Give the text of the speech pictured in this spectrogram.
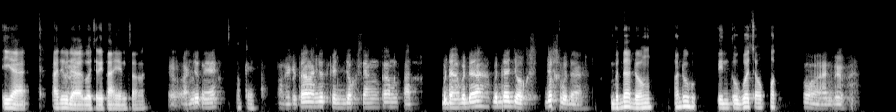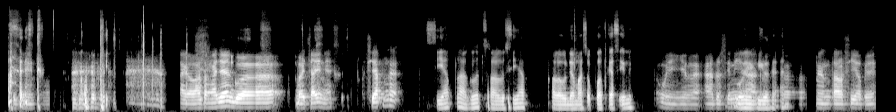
Iya, tadi Hmm. udah gue ceritain soalnya. Yuk, lanjut nih ya Oke. oke kita lanjut ke jokes yang keempat bedah-bedah bedah jokes jokes bedah Beda dong. Aduh, pintu gue copot. waduh ayo langsung aja gue bacain ya siap nggak Siap lah, gue selalu siap kalau udah masuk podcast ini. Wih gila, harus ini Wih, ya, harus gila. eh, mental siap ya.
